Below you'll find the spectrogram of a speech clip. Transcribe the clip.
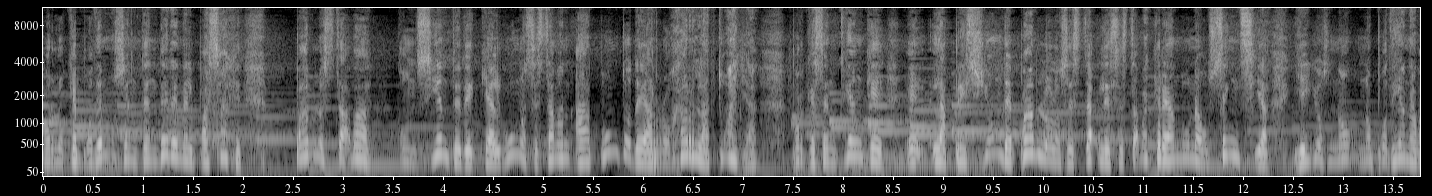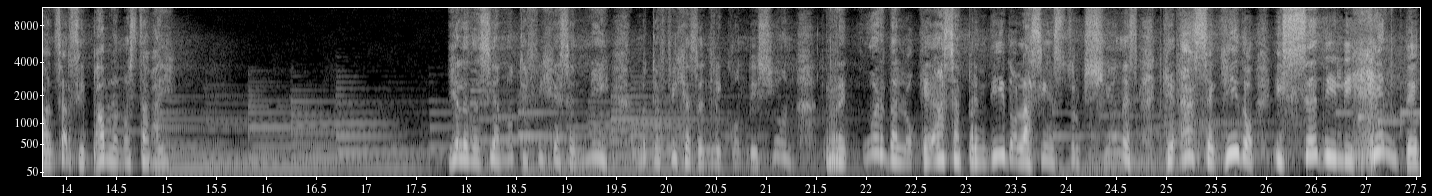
Por lo que podemos entender en el pasaje, Pablo estaba consciente de que algunos estaban a punto de arrojar la toalla porque sentían que eh, la prisión de Pablo les estaba creando una ausencia y ellos no, no podían avanzar si Pablo no estaba ahí. Y él les decía, no te fijes en mí, no te fijes en mi condición. Recuerda lo que has aprendido, las instrucciones que has seguido y sé diligente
